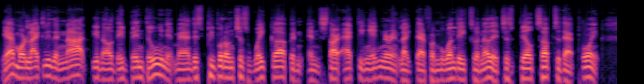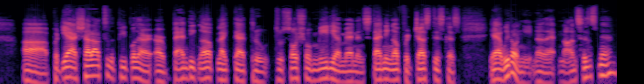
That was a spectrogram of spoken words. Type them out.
yeah more likely than not you know they've been doing it man. These people don't just wake up and and start acting ignorant like that from one day to another. It just builds up to that point. Uh but yeah shout out to the people that are, are banding up like that through through social media man and standing up for justice because yeah we don't need none of that nonsense man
